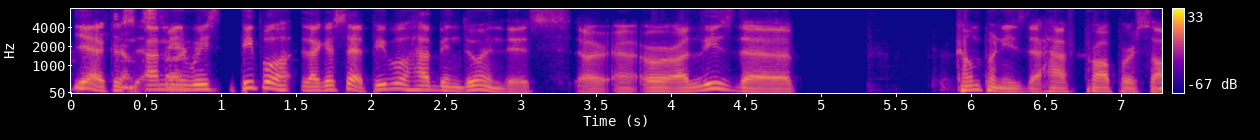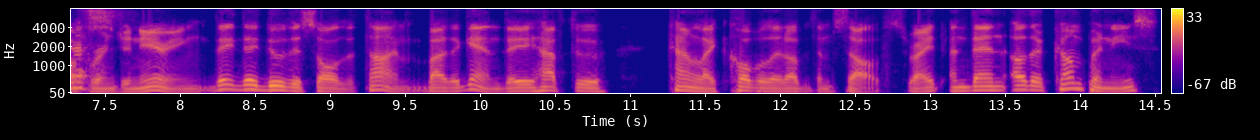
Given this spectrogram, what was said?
Yeah, because I mean, we people like I said, people have been doing this, or or at least the companies that have proper software yes. engineering, they they do this all the time. But again, they have to kind of like cobble it up themselves, right? And then other companies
